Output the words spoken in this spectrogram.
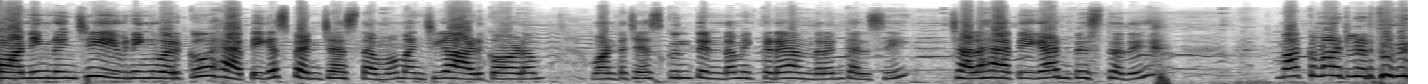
మార్నింగ్ నుంచి ఈవినింగ్ వరకు హ్యాపీగా స్పెండ్ చేస్తాము. మంచిగా ఆడుకోవడం వంట చేసుకుని తినడం ఇక్కడే అందరం కలిసి చాలా హ్యాపీగా అనిపిస్తుంది. మా అక్క మాట్లాడుతుంది.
